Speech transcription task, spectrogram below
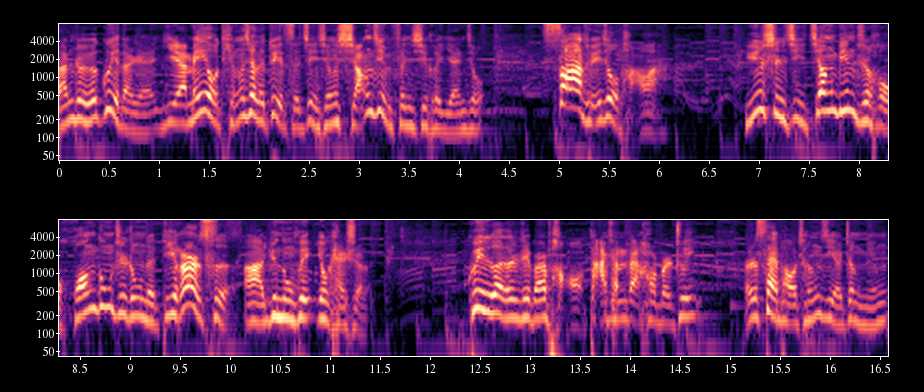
咱这位贵大人也没有停下来对此进行详尽分析和研究，撒腿就跑啊！于是，继江滨之后，皇宫之中的第二次啊运动会又开始了。贵鄂在这边跑，大臣们在后边追，而赛跑成绩也证明，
